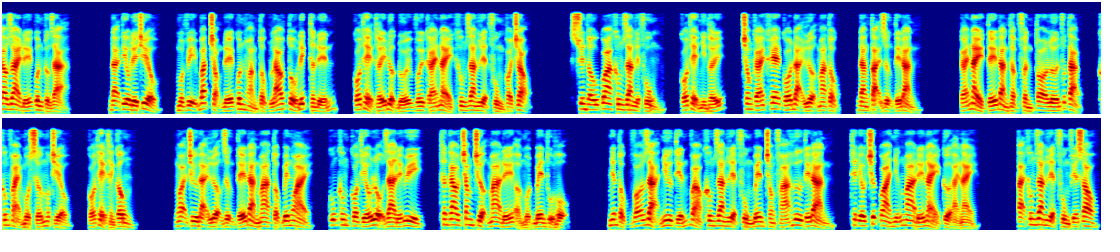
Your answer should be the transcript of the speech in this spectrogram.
cao giai đế quân cường giả. Đại tiêu đế triều, một vị bắt trọng đế quân hoàng tộc lão tổ đích thân đến, có thể thấy được đối với cái này không gian liệt phùng coi trọng. Xuyên thấu qua không gian liệt phùng, có thể nhìn thấy, trong cái khe có đại lượng ma tộc, đang tại dựng tế đàn. Cái này tế đàn thập phần to lớn phức tạp, không phải một sớm một chiều, có thể thành công. Ngoại trừ đại lượng dựng tế đàn ma tộc bên ngoài, cũng không có thiếu lộ ra đế uy, thân cao trăm trượng ma đế ở một bên thủ hộ. Nhân tộc võ giả như tiến vào không gian liệt phùng bên trong phá hư tế đàn, thiết yếu trước qua những ma đế này cửa ải này. Tại không gian liệt phùng phía sau,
